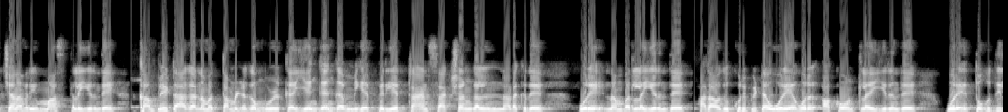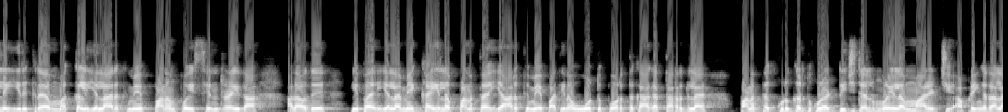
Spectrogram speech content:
ஜனவரி மாசத்துல இருந்தே கம்ப்ளீட்டாக நம்ம தமிழகம் முழுக்க எங்கெங்க மிகப்பெரிய டிரான்சாக்ஷன்கள் நடக்குது ஒரே நம்பர்ல இருந்து அதாவது குறிப்பிட்ட ஒரே ஒரு அக்கௌண்ட்ல இருந்து ஒரே தொகுதியில இருக்கிற மக்கள் எல்லாருக்குமே பணம் போய் சென்றடைதா? அதாவது இப்ப எல்லாமே கையில பணத்தை யாருக்குமே பாத்தீங்கன்னா ஓட்டு போறதுக்காக தர்றதுல பணத்தை கொடுக்கறது கூட டிஜிட்டல் முறையில் மாறிடுச்சு அப்படிங்கறதால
